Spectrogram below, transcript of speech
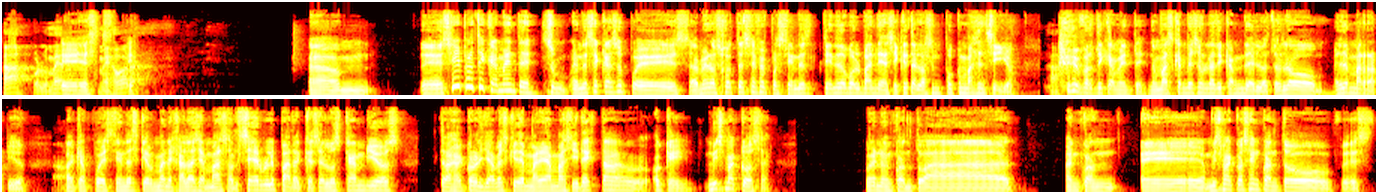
Ah, por lo menos. mejora. Eh, sí, prácticamente. En ese caso, pues, al menos JSF pues tiene, tiene double banding, así que te lo hace un poco más sencillo. Ah. prácticamente. Nomás cambias un lado y cambias del otro. Es lo, es lo más rápido. Ah. Acá pues tienes que manejar las llamadas al server para que hacer los cambios, trabajar con el JavaScript de manera más directa. Ok, misma cosa. Bueno, en cuanto a... En eh, misma cosa en cuanto, pues,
